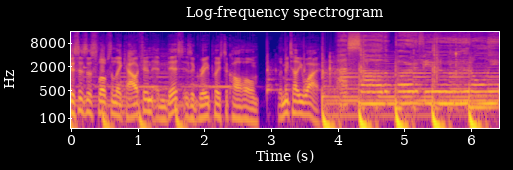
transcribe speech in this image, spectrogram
This is the slopes in Lake Cowichan, and this is a great place to call home. Let me tell you why. I saw the part of you that only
